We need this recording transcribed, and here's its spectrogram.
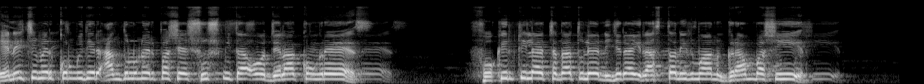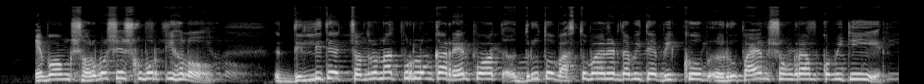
এনএইচএম এর কর্মীদের আন্দোলনের পাশে সুস্মিতা ও জেলা কংগ্রেস। ফকিরটিলায় চাঁদা তুলে নিজেরাই রাস্তা নির্মাণ গ্রামবাসীর। এবং সর্বশেষ খবরটি হল, দিল্লিতে চন্দ্রনাথপুর লঙ্কা রেলপথ দ্রুত বাস্তবায়নের দাবিতে বিক্ষোভ রূপায়ণ সংগ্রাম কমিটির।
